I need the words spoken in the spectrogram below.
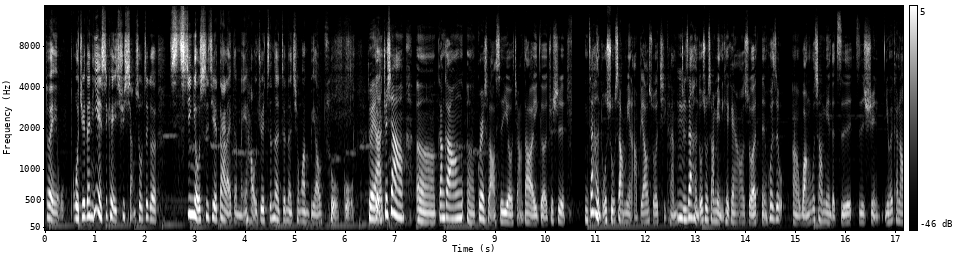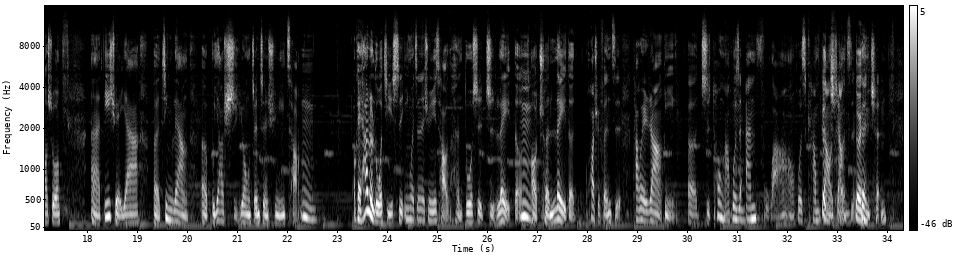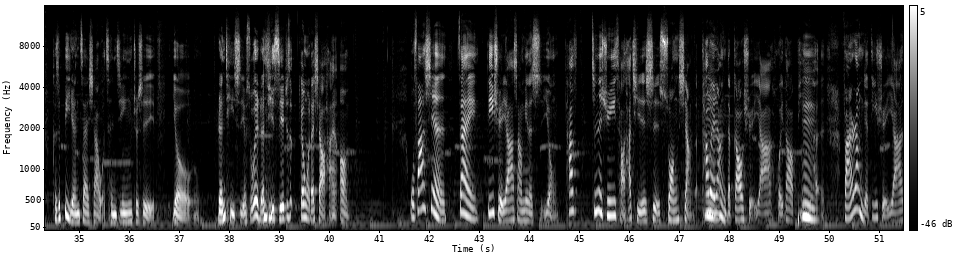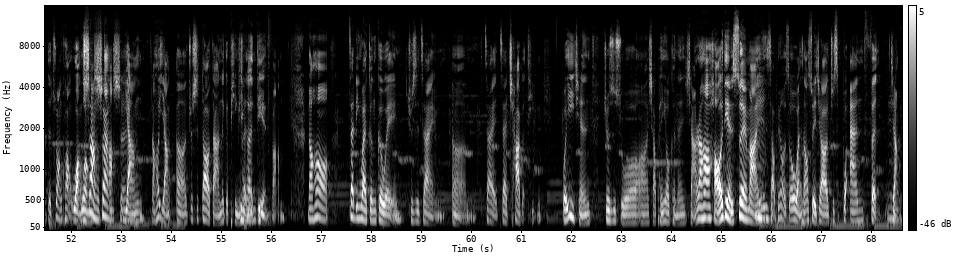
对，我我觉得你也是可以去享受这个精油世界带来的美好。我觉得真的真的千万不要错过。对啊，对就像呃，刚刚呃，Grace 老师也有讲到一个，就是你在很多书上面啦，不要说期刊，就在很多书上面，你可以看到说，呃或者是呃网络上面的资资讯，你会看到说，呃，低血压，呃，尽量呃不要使用真正薰衣草。嗯 OK，它的逻辑是因为真正薰衣草很多是脂类的，嗯哦，醇类的化学分子，它会让你呃止痛啊，或者是安抚啊，或者是 calm 更 down 这样子沉对。更沉。可是鄙人在下，我曾经就是有人体实验，所谓人体实验就是跟我的小孩哦，我发现在低血压上面的使用，它真正薰衣草它其实是双向的，它会嗯让你的高血压回到平衡，反而让你的低血压的状况往上扬，然后扬呃就是到达那个平平衡的点。地方，然后再另外跟各位就是在呃再再岔个题。我以前就是说，呃，小朋友可能想让他好一点睡嘛，因为嗯小朋友有时候晚上睡觉就是不安分，这样。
